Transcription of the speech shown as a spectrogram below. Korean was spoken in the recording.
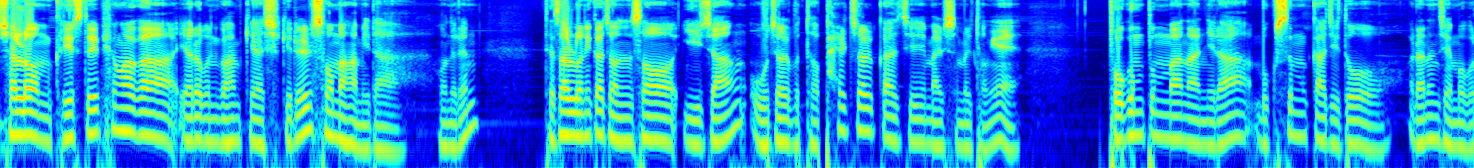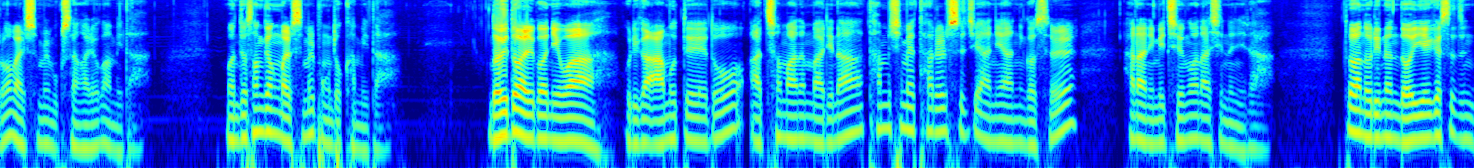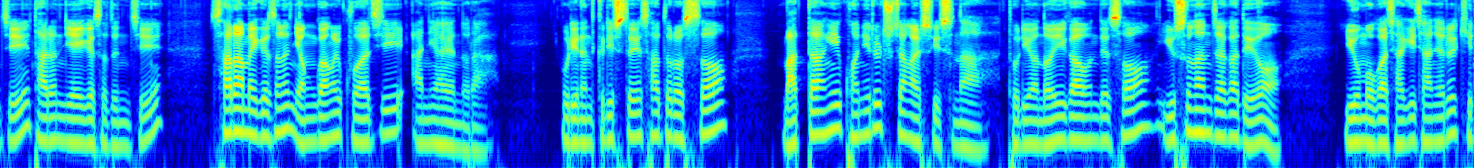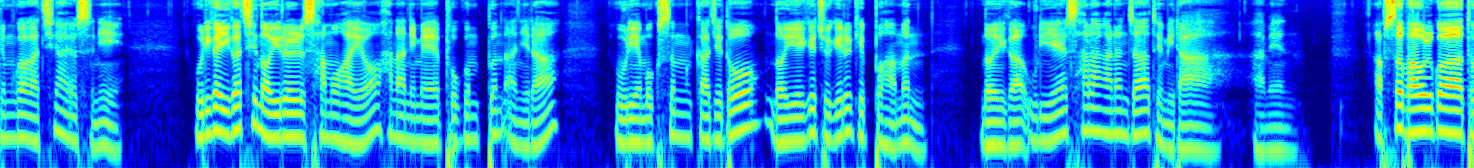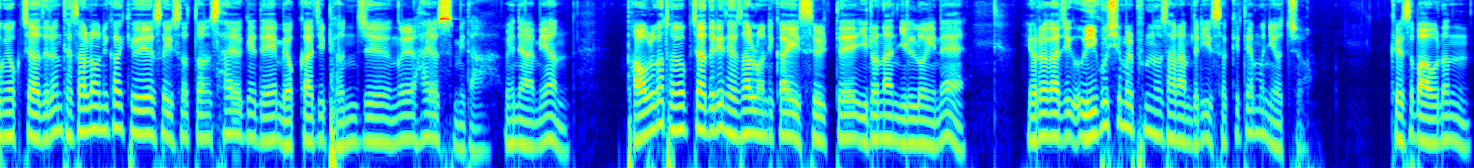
샬롬 그리스도의 평화가 여러분과 함께 하시기를 소망합니다. 오늘은 데살로니가 전서 2장 5절부터 8절까지 말씀을 통해 복음뿐만 아니라 목숨까지도 라는 제목으로 말씀을 묵상하려고 합니다. 먼저 성경 말씀을 봉독합니다. 너희도 알거니와 우리가 아무 때에도 아첨하는 말이나 탐심의 탈을 쓰지 아니한 것을 하나님이 증언하시느니라. 또한 우리는 너희에게 쓰든지 다른 이에게서든지 사람에게서는 영광을 구하지 아니하였노라. 우리는 그리스도의 사도로서 마땅히 권위를 주장할 수 있으나 도리어 너희 가운데서 유순한 자가 되어 유모가 자기 자녀를 기름과 같이 하였으니 우리가 이같이 너희를 사모하여 하나님의 복음뿐 아니라 우리의 목숨까지도 너희에게 주기를 기뻐함은 너희가 우리의 사랑하는 자 됨이라. 아멘. 앞서 바울과 동역자들은 데살로니가 교회에서 있었던 사역에 대해 몇 가지 변증을 하였습니다. 왜냐하면 바울과 동역자들이 데살로니카에 있을 때 일어난 일로 인해 여러 가지 의구심을 품는 사람들이 있었기 때문이었죠. 그래서 바울은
